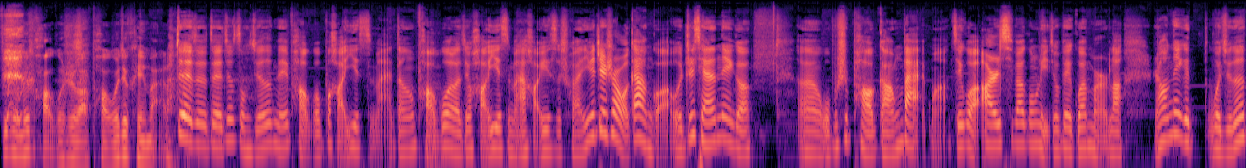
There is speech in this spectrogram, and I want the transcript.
毕竟没跑过是吧？跑过就可以买了。对对对，就总觉得没跑过不好意思买，等跑过了就好意思买，好意思穿。因为这事儿我干过，我之前那个，呃，我不是跑港百嘛，结果二十七八公里就被关门了。然后那个我觉得。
